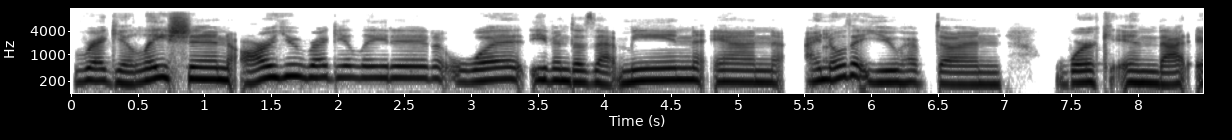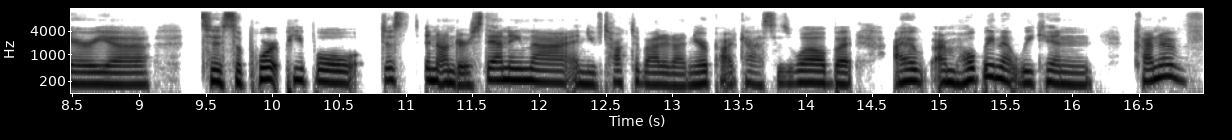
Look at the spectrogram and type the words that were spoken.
regulation. Are you regulated? What even does that mean? And I know that you have done work in that area to support people just in understanding that and you've talked about it on your podcast as well but i i'm hoping that we can kind of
